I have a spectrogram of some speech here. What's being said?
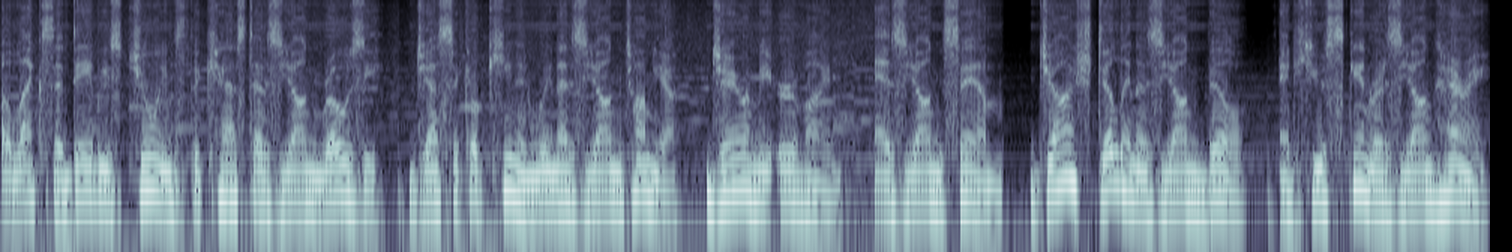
Alexa Davies joins the cast as young Rosie, Jessica Keenan Wynn as young Tanya, Jeremy Irvine, as young Sam, Josh Dylan as young Bill, and Hugh Skinner as young Harry.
